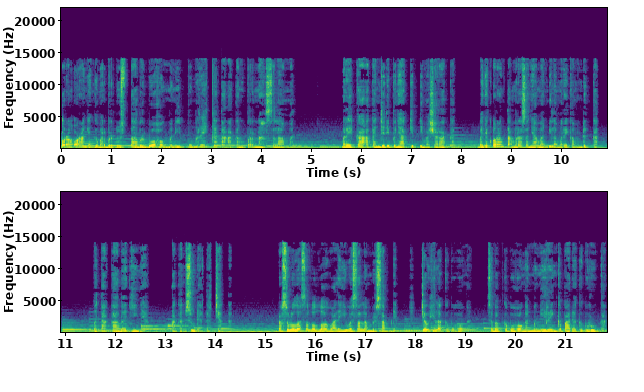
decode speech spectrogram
Orang-orang yang gemar berdusta, berbohong, menipu, mereka tak akan pernah selamat. Mereka akan jadi penyakit di masyarakat. Banyak orang tak merasa nyaman bila mereka mendekat. Petaka baginya akan sudah tercatat. Rasulullah Shallallahu Alaihi Wasallam bersabda, jauhilah kebohongan, sebab kebohongan mengiring kepada keburukan,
